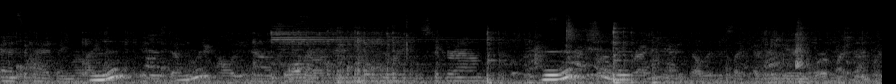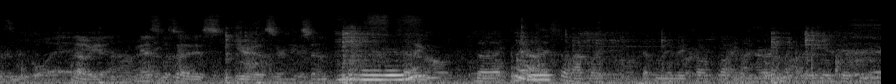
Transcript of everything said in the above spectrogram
And it's the kind of thing where like hmm? it is definitely a college town. So while there are some people who like stick around, so I can kind of tell that just like every year more of my friends are gonna move away. Oh yeah, I mean that's, that's how it is here to a certain extent. Like, but yeah, I still have like definitely a big soft spot in my heart. Like the radio there,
